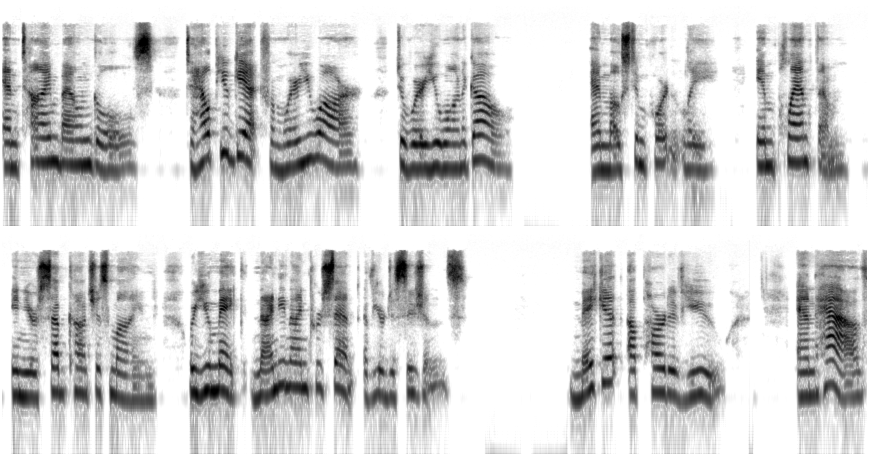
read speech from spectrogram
and time bound goals to help you get from where you are to where you want to go. And most importantly, implant them in your subconscious mind where you make 99% of your decisions. Make it a part of you and have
